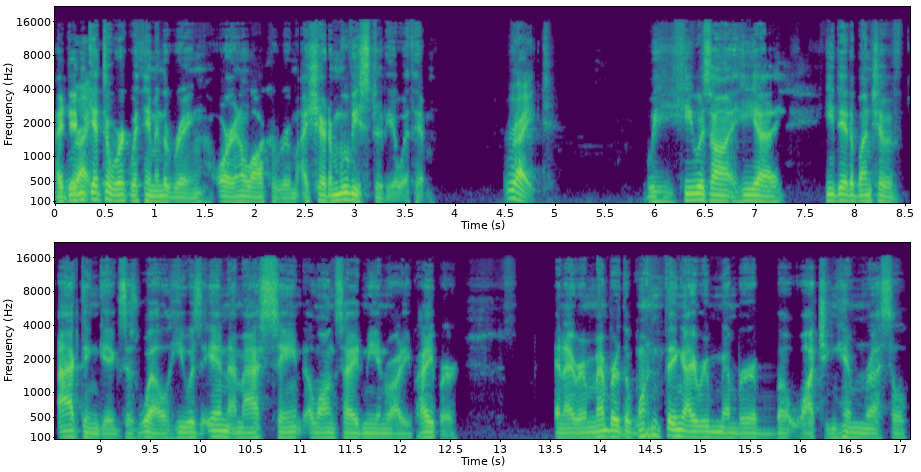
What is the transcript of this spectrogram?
I didn't Right. get to work with him in the ring or in a locker room. I shared a movie studio with him. Right. We he was on he uh he did a bunch of acting gigs as well. He was in A Masked Saint alongside me and Roddy Piper. And I remember the one thing I remember about watching him wrestle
